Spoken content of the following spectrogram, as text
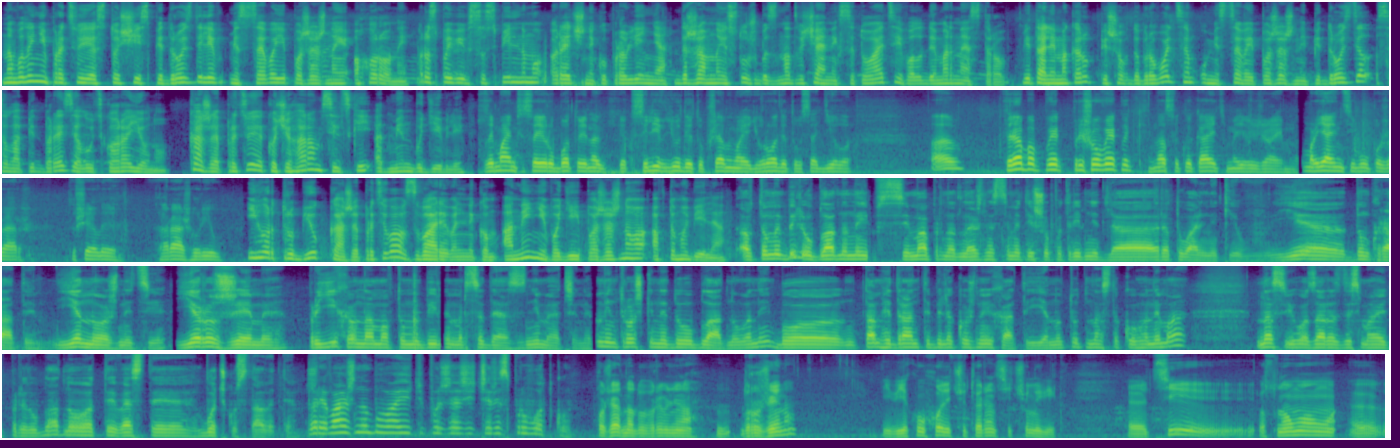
На Волині працює 106 підрозділів місцевої пожежної охорони, розповів Суспільному речник управління Державної служби з надзвичайних ситуацій Володимир Несторов. Віталій Макарук пішов добровольцем у місцевий пожежний підрозділ села Підберезя Луцького району. Каже, працює кочегаром в сільській адмінбудівлі. Займаємося своєю роботою, як в селі люди, то вже мають городи, то все діло. А треба, як прийшов виклик, нас викликають, ми виїжджаємо. В Мар'янівці був пожар, тушили, гараж горів. Ігор Трубюк каже, працював зварювальником, а нині водій пожежного автомобіля. Автомобіль обладнаний всіма приналежностями, ті, що потрібні для рятувальників. Є домкрати, є ножниці, є розжими. Приїхав нам автомобіль Мерседес з Німеччини. Він трошки недообладнуваний, бо там гідранти біля кожної хати є. Ну тут у нас такого нема. У нас його зараз десь мають переобладнувати, вести, бочку ставити. Переважно бувають пожежі через проводку. пожежна добровільна дружина, в яку входить 14 чоловік. Е, Ці в основному е,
